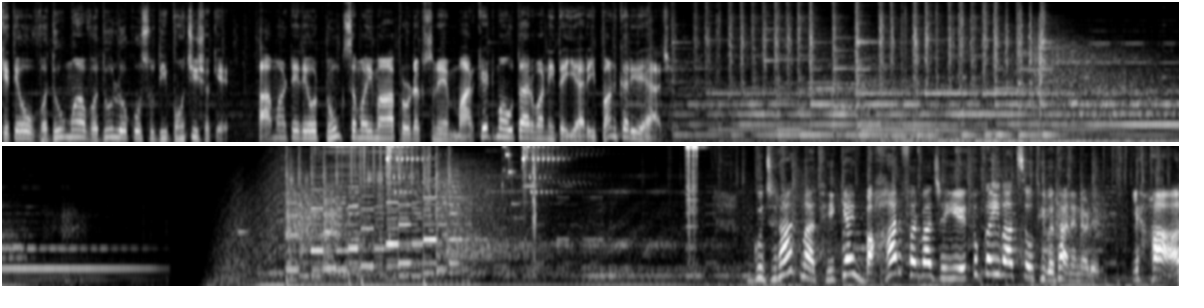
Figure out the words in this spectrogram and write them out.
કે તેઓ વધુમાં વધુ લોકો સુધી પહોંચી શકે. આ માટે તેઓ ટૂંક સમયમાં આ પ્રોડક્ટ્સને માર્કેટમાં ઉતારવાની તૈયારી પણ કરી રહ્યા છે. ગુજરાતમાંથી ક્યાંય બહાર ફરવા જઈએ તો કઈ વાત સૌથી વધારે નડે? એટલે હા,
